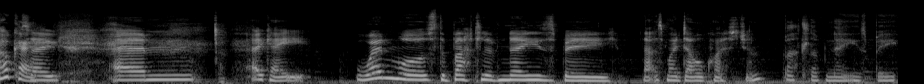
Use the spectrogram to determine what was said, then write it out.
Okay. So, um, okay, when was the Battle of Naseby? That's my dull question. Battle of Naseby.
